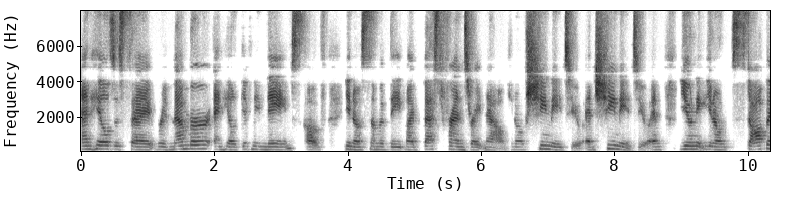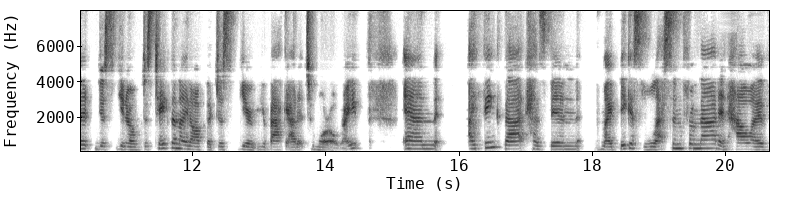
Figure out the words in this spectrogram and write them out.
And he'll just say, remember, and he'll give me names of, you know, some of the, my best friends right now, you know, she needs you and she needs you and you need, you know, stop it. Just, you know, just take the night off, but just you're, you're back at it tomorrow. Right. And I think that has been my biggest lesson from that and how I've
